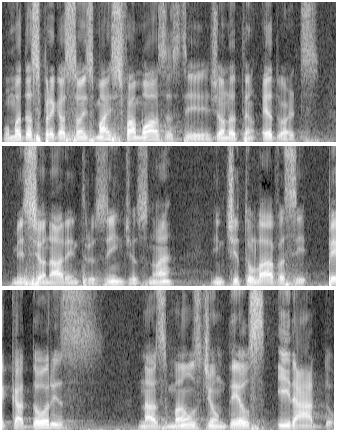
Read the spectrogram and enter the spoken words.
Uma das pregações mais famosas de Jonathan Edwards missionário entre os índios, não é? Intitulava-se Pecadores nas mãos de um Deus irado.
